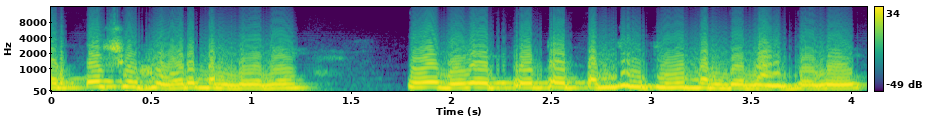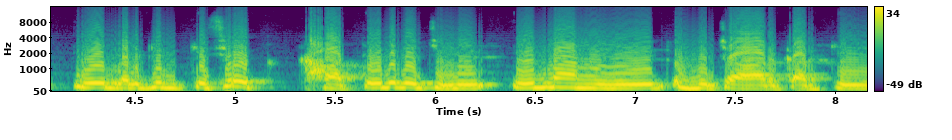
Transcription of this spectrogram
ਔਰ ਕੁਝ ਹੋਰ ਬੰਦੇ ਨੇ, ਇਹ ਜਿਹੜੇ ਟੋਟਲ 25 30 ਬੰਦੇ ਬਣਦੇ ਨੇ, ਇਹ ਬਲਕਿ ਕਿਸੇ ਖਾਤੇ ਦੇ ਵਿੱਚ ਨਹੀਂ, ਇਹਨਾਂ ਨੂੰ ਵਿਚਾਰ ਕਰਕੇ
